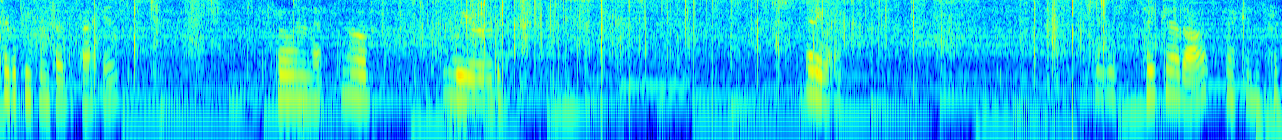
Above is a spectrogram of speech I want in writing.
took a peek inside the package foam that smelled weird. Anyway, I'll just take that off so I can put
